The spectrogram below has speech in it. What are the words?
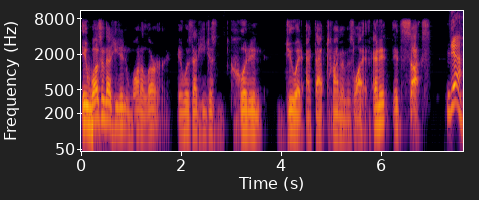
it wasn't that he didn't want to learn. It was that he just couldn't do it at that time of his life. And it it sucks Yeah,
